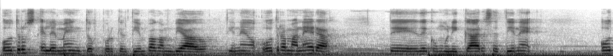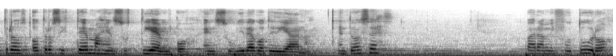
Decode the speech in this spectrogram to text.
otros elementos, porque el tiempo ha cambiado, tiene otra manera de, comunicarse, tiene otros, otros sistemas en sus tiempos, en su vida cotidiana. Entonces, para mi futuro,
